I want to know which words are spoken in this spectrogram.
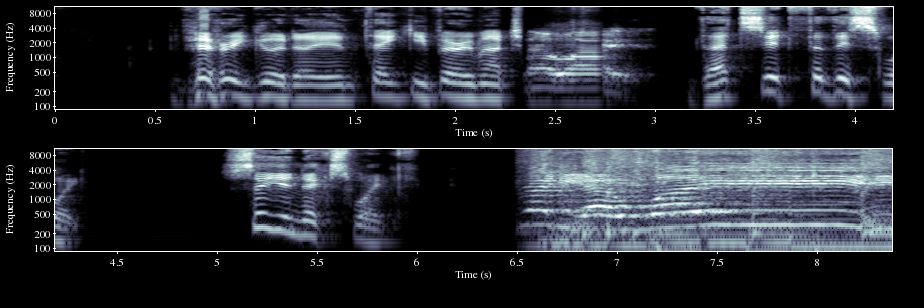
Very good, Ian. Thank you very much. No worries. That's it for this week. See you next week. Radio Wave.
